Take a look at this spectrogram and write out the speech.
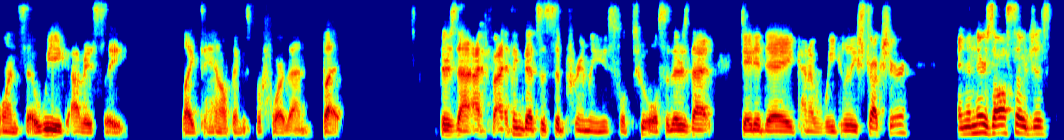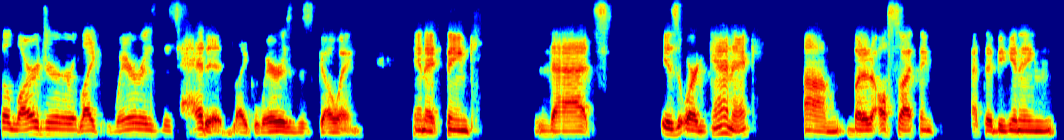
once a week. Obviously, like to handle things before then, but there's that. I, I think that's a supremely useful tool. So there's that day to day kind of weekly structure. And then there's also just the larger, like, where is this headed? Like, where is this going? And I think that is organic. Um, but it also, I think at the beginning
